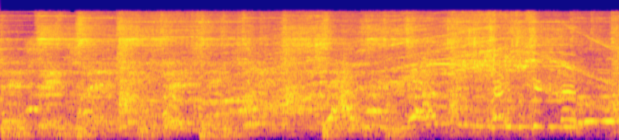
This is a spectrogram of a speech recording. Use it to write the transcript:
That is a picture, man.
